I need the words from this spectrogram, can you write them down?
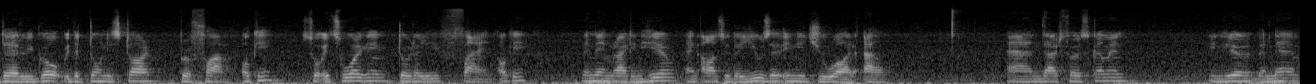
There we go with the Tony Stark profile okay? So it's working totally fine okay? The name right in here and also the user image URL and that first comment in here the name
